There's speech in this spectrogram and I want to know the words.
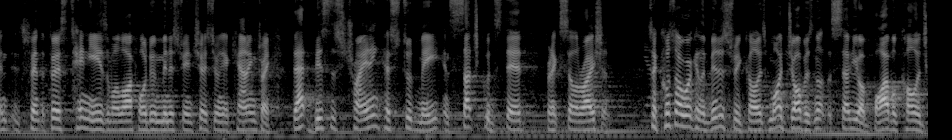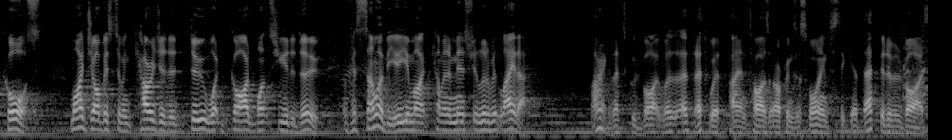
and spent the first 10 years of my life while doing ministry in church doing accounting training. That business training has stood me in such good stead for an acceleration. Yeah. So, because I work in the ministry college, my job is not to sell you a Bible college course. My job is to encourage you to do what God wants you to do. And for some of you, you might come into ministry a little bit later. I reckon that's good advice. Well, that's worth paying tithes and offerings this morning just to get that bit of advice.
